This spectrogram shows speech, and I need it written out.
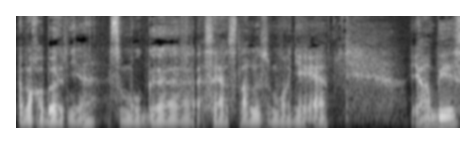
Apa kabarnya? Semoga sehat selalu semuanya ya. Yang habis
